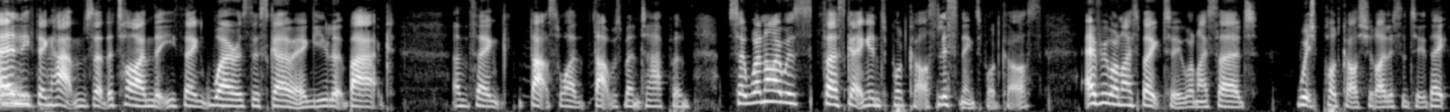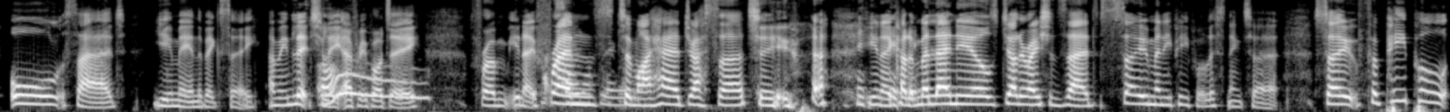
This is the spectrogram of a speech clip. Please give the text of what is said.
anything happens at the time that you think, where is this going? You look back and think, that's why that was meant to happen. So when I was first getting into podcasts, listening to podcasts, everyone I spoke to, when I said, which podcast should I listen to? They all said, you, me, and the big C. I mean, literally everybody. Oh. From you know friends lovely. to my hairdresser to you know kind of millennials, Generation Z, so many people listening to it. So for people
